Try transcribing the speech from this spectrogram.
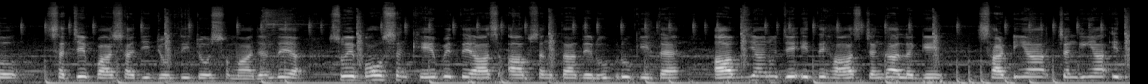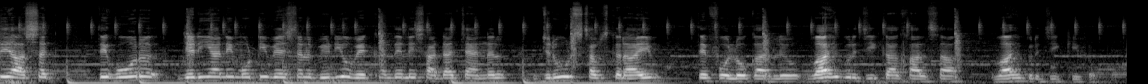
ਸੱਚੇ ਪਾਤਸ਼ਾਹ ਜੀ ਜੋਤੀ ਜੋਤ ਸਮਾ ਜਾਂਦੇ ਆ, ਸੋ ਇਹ ਬਹੁਤ ਸੰਖੇਪ ਇਤਿਹਾਸ ਆਪ ਸੰਗਤਾਂ ਦੇ ਰੂਬਰੂ ਕੀਤਾ ਆਪ ਜੀਆਂ ਨੂੰ ਜੇ ਇਤਿਹਾਸ ਚੰਗਾ ਲੱਗੇ, ਸਾਡੀਆਂ ਚੰਗੀਆਂ ਇਤਿਹਾਸਕ ਤੇ ਹੋਰ ਜਿਹੜੀਆਂ ਨੇ ਮੋਟੀਵੇਸ਼ਨਲ ਵੀਡੀਓ ਵੇਖਣ ਦੇ ਲਈ ਸਾਡਾ ਚੈਨਲ ਜਰੂਰ ਸਬਸਕ੍ਰਾਈਬ ਤੇ ਫੋਲੋ ਕਰ ਲਿਓ। ਵਾਹਿਗੁਰੂ ਜੀ ਕਾ ਖਾਲਸਾ, ਵਾਹਿਗੁਰੂ ਜੀ ਕੀ ਫਤਿਹ।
